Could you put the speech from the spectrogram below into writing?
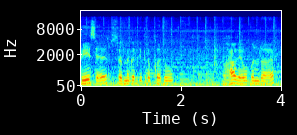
बेस है, श्रीनगर की तरफ़ का जो भाग है, वो बन रहा है।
